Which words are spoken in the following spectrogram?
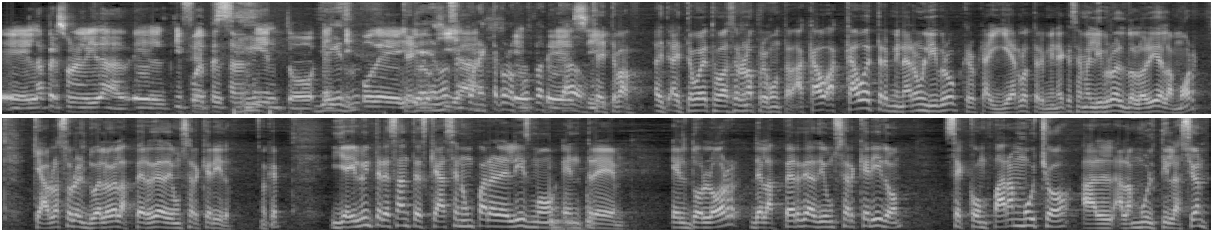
eh, la personalidad, el tipo de pensamiento, el tipo de ideología. se conecta con lo que hemos este, platicado. ahí te va. Ahí te voy, te voy, a hacer una pregunta. Acabo, acabo de terminar un libro, creo que ayer lo terminé, que se llama El libro del dolor y del amor, que habla sobre el duelo de la pérdida de un ser querido. ¿okay? Y ahí lo interesante es que hacen un paralelismo entre el dolor de la pérdida de un ser querido, se compara mucho a la mutilación.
